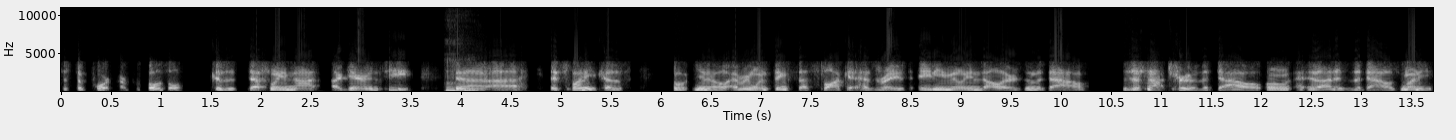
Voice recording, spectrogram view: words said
to support our proposal, because it's definitely not a guarantee. Mm-hmm. Uh, uh, it's funny because you know everyone thinks that Slockit has raised eighty million dollars in the DAO, it's just not true. The DAO, that is the DAO's money.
